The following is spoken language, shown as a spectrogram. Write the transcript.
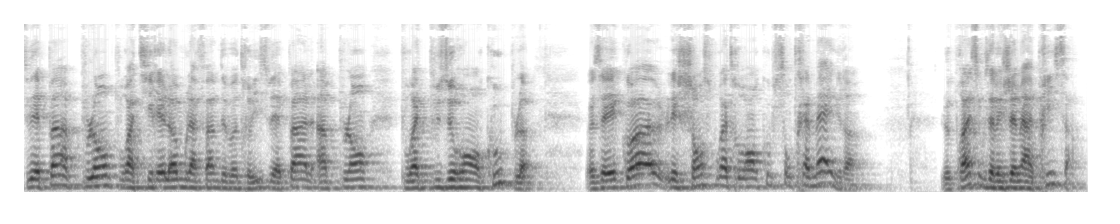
vous n'avez pas un plan pour attirer l'homme ou la femme de votre vie, si vous n'avez pas un plan pour être plus heureux en couple, vous savez quoi? Les chances pour être heureux en couple sont très maigres. Le problème, c'est que vous n'avez jamais appris ça.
